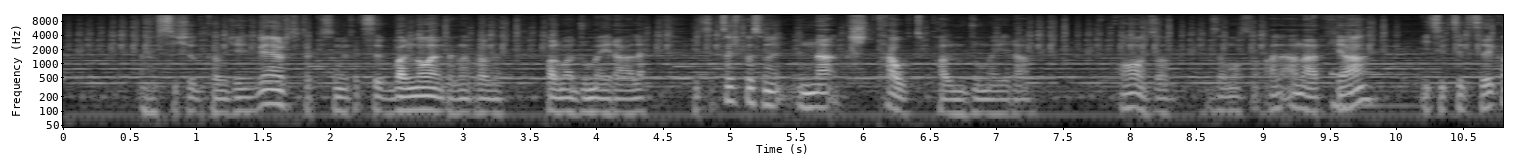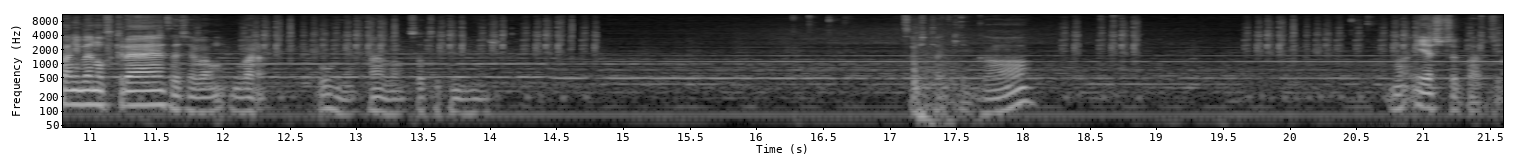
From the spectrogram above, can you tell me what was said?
Chcę się odgałdzić. Wiem, że to tak w sumie tak sobie walnąłem tak naprawdę palma Jumeira, ale wiecie, coś powiedzmy na kształt palm Jumeira. O, za, za mocno, ale anarchia. I cyk, cyk, cyk, oni będą skręcać, ja wam gwarantuję. Halo, co ty tu mówisz? Coś takiego. No i jeszcze bardziej.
